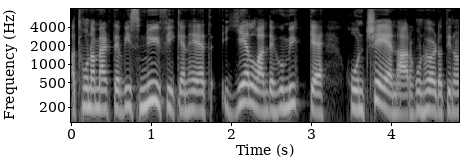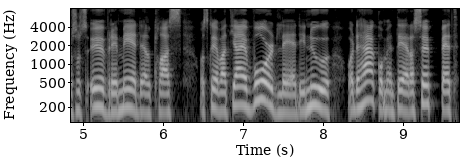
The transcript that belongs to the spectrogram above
att hon har märkt en viss nyfikenhet gällande hur mycket hon tjänar. Hon hörde till någon sorts övre medelklass och skrev att jag är vårdledig nu och det här kommenteras öppet.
